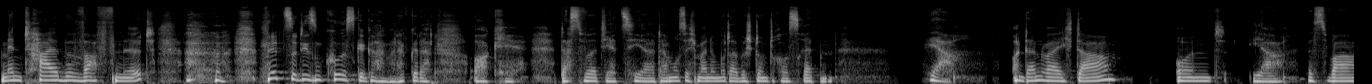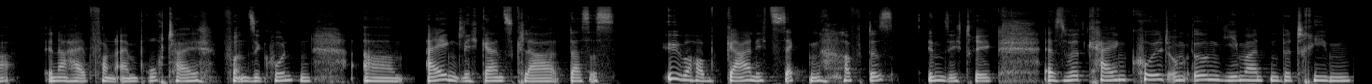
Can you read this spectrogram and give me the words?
mental bewaffnet mit zu diesem Kurs gegangen und habe gedacht, okay, das wird jetzt hier, da muss ich meine Mutter bestimmt raus retten. Ja, und dann war ich da und ja, es war innerhalb von einem Bruchteil von Sekunden ähm, eigentlich ganz klar, dass es überhaupt gar nichts Sektenhaftes in sich trägt. Es wird kein Kult um irgendjemanden betrieben.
